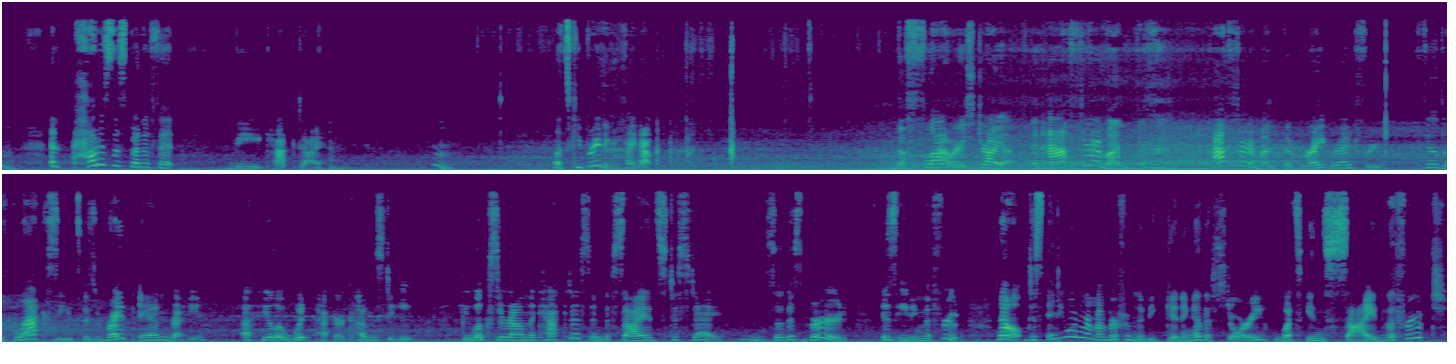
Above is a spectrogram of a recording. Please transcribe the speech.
Hmm. And how does this benefit the cacti? Hmm. Let's keep reading and find out. The flowers dry up, and after a month, after a month, the bright red fruit filled with black seeds is ripe and ready. A Gila woodpecker comes to eat. He looks around the cactus and decides to stay. Hmm. So this bird is eating the fruit. Now, does anyone remember from the beginning of the story what's inside the fruit?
